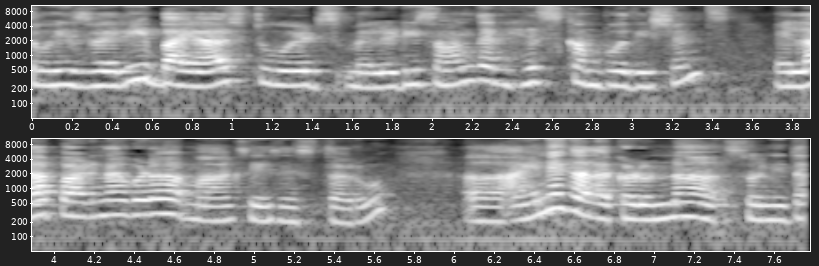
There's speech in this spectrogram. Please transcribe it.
So he's very bias towards melody songs and his compositions ఎలా పాడినా కూడా మార్క్స్ వేసేస్తారు. Uh, అయినా కాదు కదా అక్కడ ఉన్న సునీత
